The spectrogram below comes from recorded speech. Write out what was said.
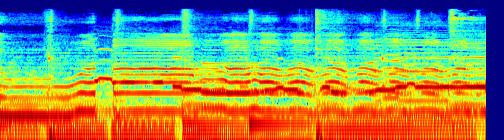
ตัวตาย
